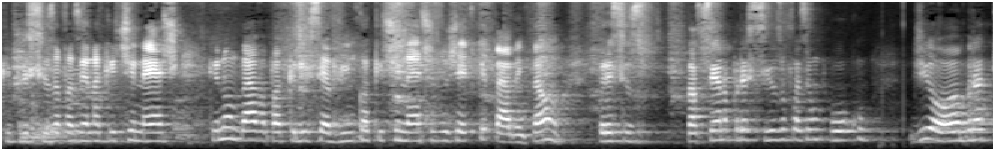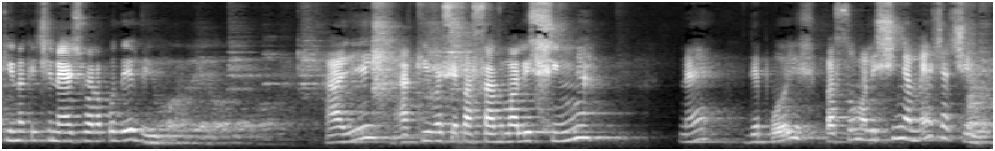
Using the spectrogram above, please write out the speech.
que precisa fazer na kitnet, que não dava para a Crícia vir com a kitnet do jeito que estava. Então, preciso, tá sendo preciso fazer um pouco de obra aqui na kitnet para ela poder vir. Aí, aqui vai ser passada uma lixinha, né? Depois, passou uma lixinha, mexe a tinta,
